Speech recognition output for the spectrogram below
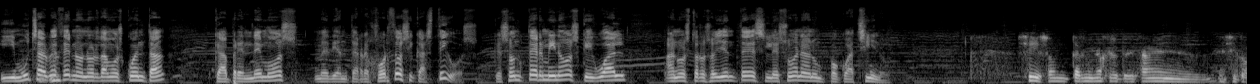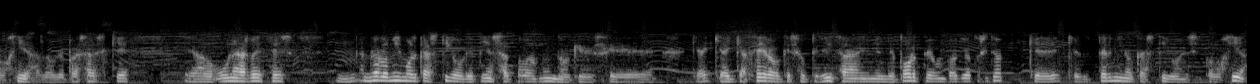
y muchas veces no nos damos cuenta que aprendemos mediante refuerzos y castigos, que son términos que igual a nuestros oyentes le suenan un poco a chino. Sí, son términos que se utilizan en, psicología. Lo que pasa es que eh, algunas veces mm, no es lo mismo el castigo que piensa todo el mundo que, se, que, hay, que hacer o que se utiliza en el deporte o en cualquier otro sitio que, el término castigo en psicología.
